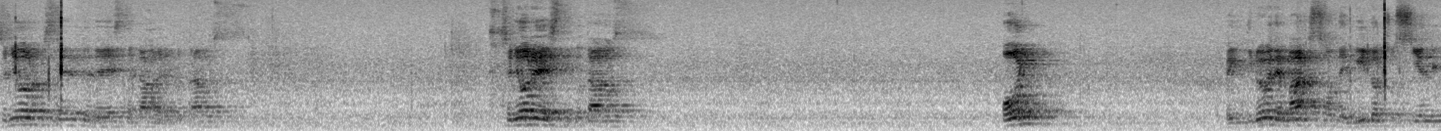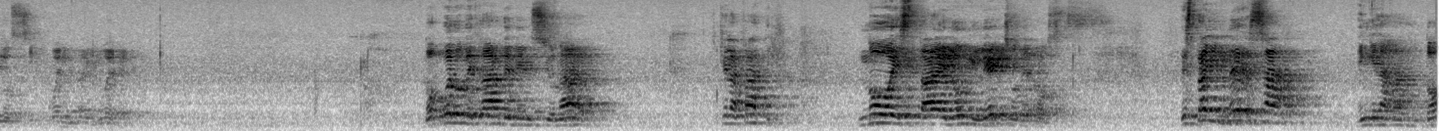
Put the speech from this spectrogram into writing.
Señor presidente de esta Cámara de Diputados, señores diputados, hoy, 29 de marzo de 1859, no puedo dejar de mencionar que la patria no está en un lecho de rosas, está inmersa en el abandono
